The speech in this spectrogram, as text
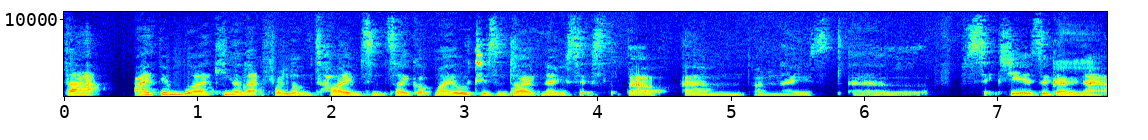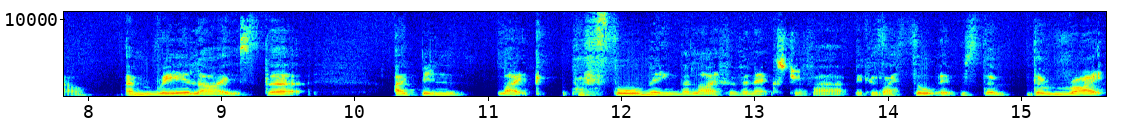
that I've been working on that for a long time since I got my autism diagnosis about um, I know uh, six years ago now, and realised that I'd been like performing the life of an extrovert because I thought it was the the right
